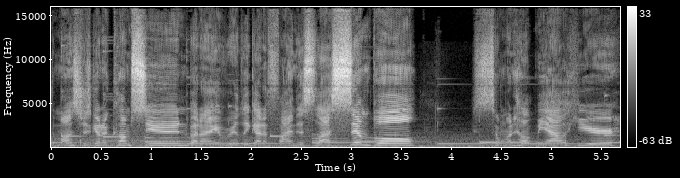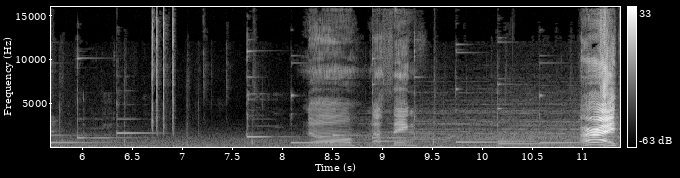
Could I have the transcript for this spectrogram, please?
The monster's gonna come soon, but I really gotta find this last symbol. Someone help me out here. No, nothing. Alright.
